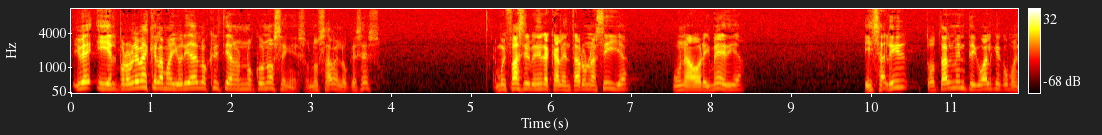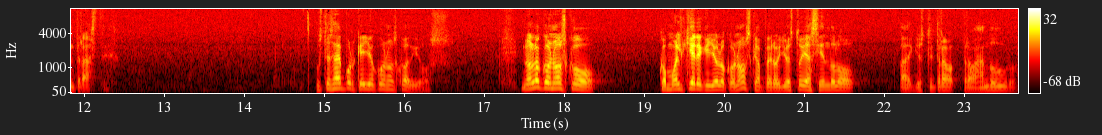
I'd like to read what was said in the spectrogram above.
Y, ve, y el problema es que la mayoría de los cristianos no conocen eso, no saben lo que es eso. Es muy fácil venir a calentar una silla una hora y media y salir totalmente igual que como entraste. ¿Usted sabe por qué yo conozco a Dios? No lo conozco como Él quiere que yo lo conozca, pero yo estoy haciéndolo, ah, yo estoy trabajando duro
